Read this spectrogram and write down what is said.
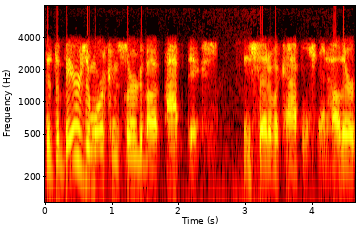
that the Bears are more concerned about optics instead of accomplishment. How they're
